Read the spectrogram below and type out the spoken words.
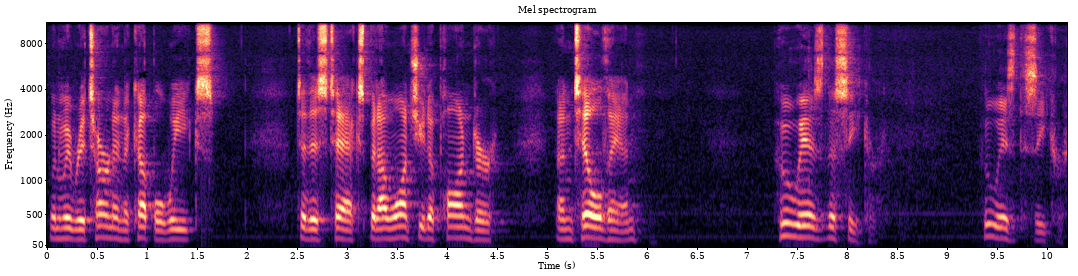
when we return in a couple weeks to this text, but I want you to ponder until then who is the seeker? Who is the seeker?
